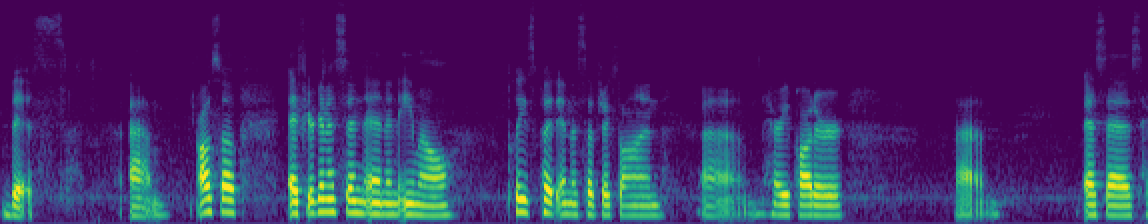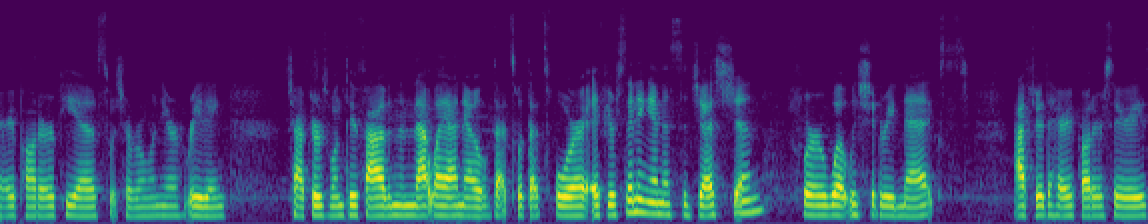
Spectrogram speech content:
this. Um, also, if you're going to send in an email, please put in the subject line um, Harry Potter um, SS, Harry Potter PS, whichever one you're reading, chapters 1 through 5, and then that way I know that's what that's for. If you're sending in a suggestion for what we should read next after the Harry Potter series,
